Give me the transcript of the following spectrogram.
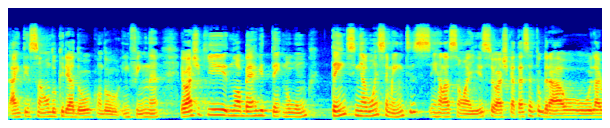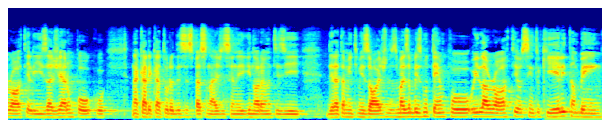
a intenção do criador quando, enfim, né? Eu acho que no Albergue tem, no 1 tem sim algumas sementes em relação a isso. Eu acho que até certo grau o Eli Roth ele exagera um pouco na caricatura desses personagens sendo ignorantes e diretamente misóginos, mas ao mesmo tempo o Eli Roth eu sinto que ele também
